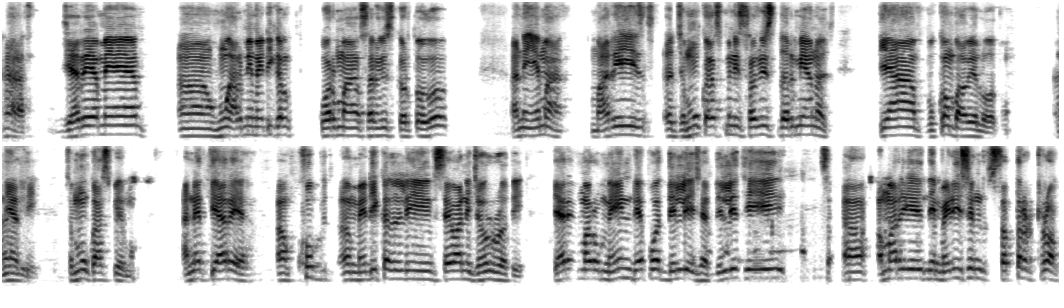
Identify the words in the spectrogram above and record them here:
હા જ્યારે અમે હું આર્મી મેડિકલ કોરમાં સર્વિસ કરતો હતો અને એમાં મારી જમ્મુ કાશ્મીરની સર્વિસ દરમિયાન જ ત્યાં ભૂકંપ આવેલો હતો ત્યાંથી જમ્મુ કાશ્મીરમાં અને ત્યારે ખૂબ મેડિકલની સેવાની જરૂર હતી. ત્યારે અમારો મેઇન ડેપો દિલ્હી છે. દિલ્હીથી અમારી મેડિસિન સત્તર ટ્રક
